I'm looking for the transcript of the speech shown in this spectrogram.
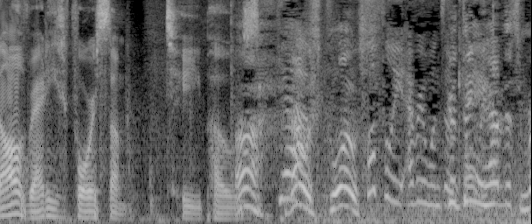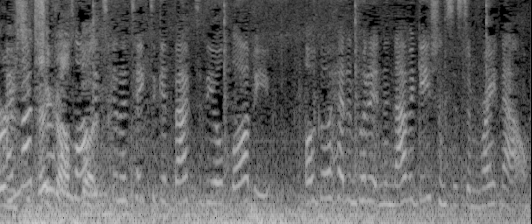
y'all ready for some T-pose? Ah, Yeah. that was close. Hopefully everyone's Good okay. thing we have this emergency takeoff I'm not sure how long button. it's gonna take to get back to the old lobby. I'll go ahead and put it in the navigation system right now.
